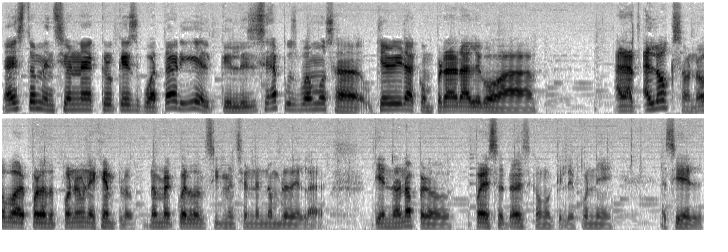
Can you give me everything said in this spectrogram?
A esto menciona, creo que es Watari el que les dice, ah, pues vamos a, quiero ir a comprar algo a al, Oxxo, ¿no? Por, poner un ejemplo. No me acuerdo si menciona el nombre de la tienda o no, pero por eso, ¿no? Es como que le pone así el...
